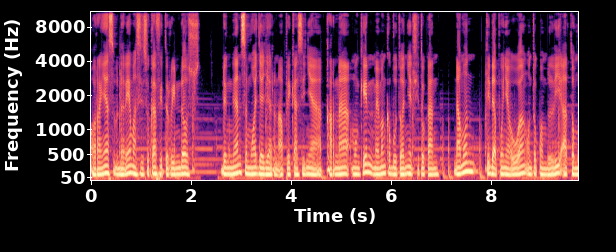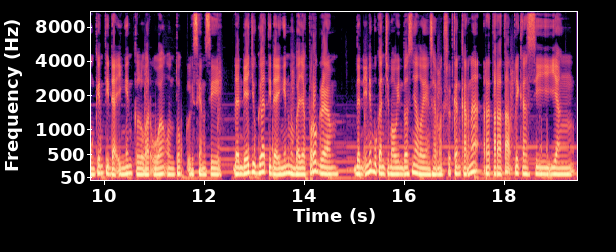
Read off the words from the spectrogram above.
orangnya sebenarnya masih suka fitur Windows dengan semua jajaran aplikasinya karena mungkin memang kebutuhannya di situ kan. Namun tidak punya uang untuk membeli atau mungkin tidak ingin keluar uang untuk lisensi dan dia juga tidak ingin membajak program. Dan ini bukan cuma Windows-nya loh yang saya maksudkan karena rata-rata aplikasi yang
